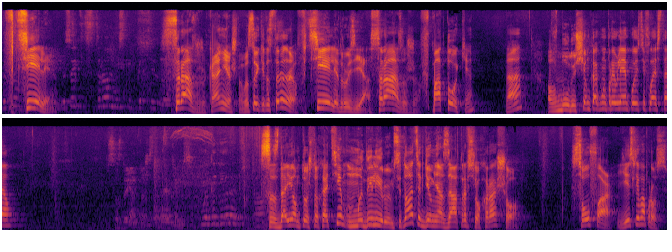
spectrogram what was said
В теле. Сразу же, конечно, высокий тестостерон в теле, друзья, сразу же, в потоке, да? В будущем, как мы проявляем позитив лайфстайл? Создаем. Моделируем ситуацию. Создаем то, что хотим, моделируем ситуацию, где у меня завтра все хорошо. So far. Есть ли вопрос?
